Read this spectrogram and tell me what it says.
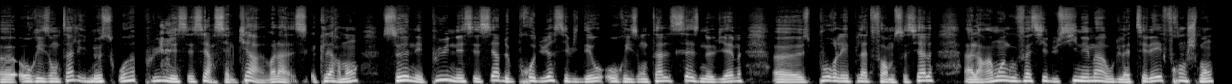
euh, horizontal il ne soit plus nécessaire. C'est le cas, voilà, clairement, ce n'est plus nécessaire de produire ces vidéos horizontales 16 neuvième pour les plateformes sociales. Alors à moins que vous fassiez du cinéma ou de la télé, franchement,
